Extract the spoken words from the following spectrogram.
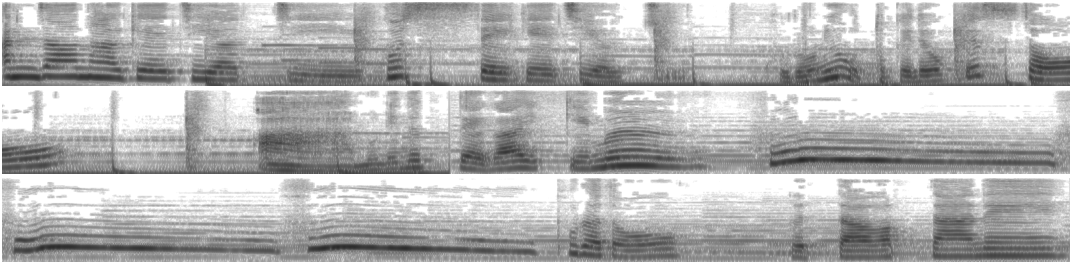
안전하게 지었지 굳세게 지었지. 그러니 어떻게 되었겠어? 아무리 늑대가 입김을 후후후 풀어도 끄떡없다네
